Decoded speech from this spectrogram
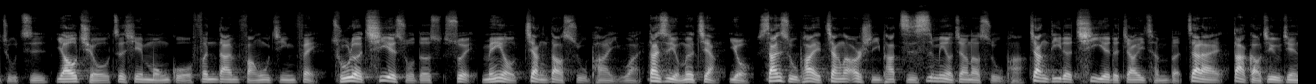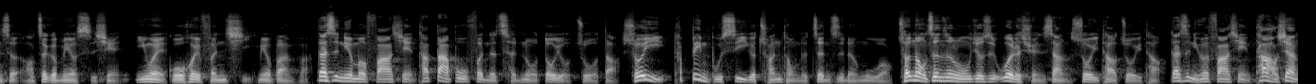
组织？要求这些盟国分担防务经费？除了企业所得税没有降到十五趴以外，但是有没有降？有三十五趴也降到二十一趴，只是没有降到十五趴，降低了企业的交易成本。再来大搞基础建设，哦，这个没有实现，因为国会分歧，没有办法。但是你有没有发发现？他大部分的承诺都有做到，所以他并不是一个传统的政治人物哦。传统政治人物就是为了选上说一套做一套，但是你会发现他好像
